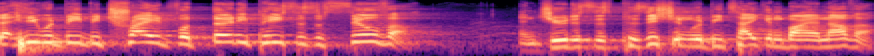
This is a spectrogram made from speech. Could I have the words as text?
that he would be betrayed for 30 pieces of silver and Judas's position would be taken by another.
